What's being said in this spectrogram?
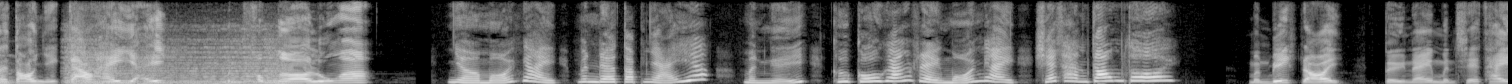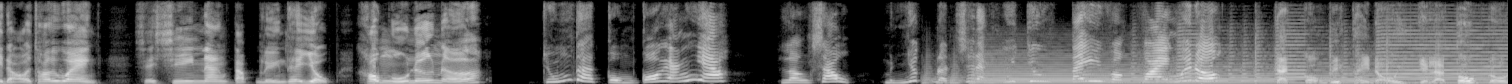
Sao tay to nhảy cao hay vậy? Mình không ngờ luôn á. Nhờ mỗi ngày mình đều tập nhảy á mình nghĩ cứ cố gắng rèn mỗi ngày sẽ thành công thôi. Mình biết rồi Từ nay mình sẽ thay đổi thói quen Sẽ siêng năng tập luyện thể dục Không ngủ nướng nữa. Chúng ta cùng cố gắng nha. Lần sau mình nhất định sẽ đạt huy chương tay vật vàng mới được. Các con biết thay đổi vậy là tốt rồi.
